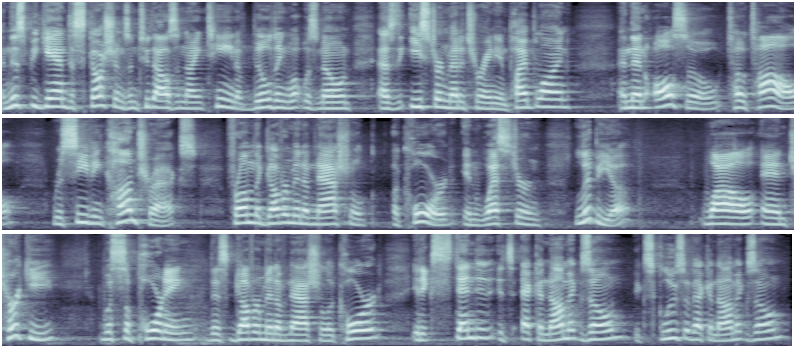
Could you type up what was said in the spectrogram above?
And this began discussions in 2019 of building what was known as the Eastern Mediterranean Pipeline, and then also Total receiving contracts from the government of national accord in western Libya, while and Turkey was supporting this government of national accord. It extended its economic zone, exclusive economic zone.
